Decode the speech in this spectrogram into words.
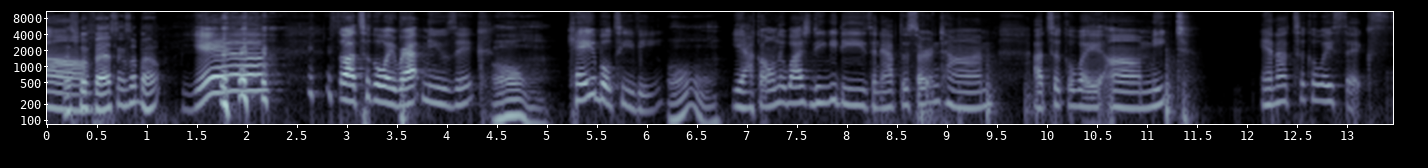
that's Um, what fasting's about. Yeah. so I took away rap music, Oh, cable TV. oh, Yeah, I could only watch DVDs and after a certain time. I took away um meat and I took away sex.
